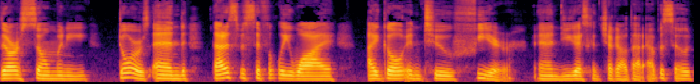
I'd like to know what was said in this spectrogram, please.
there are so many doors. And that is specifically why I go into fear. And you guys can check out that episode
